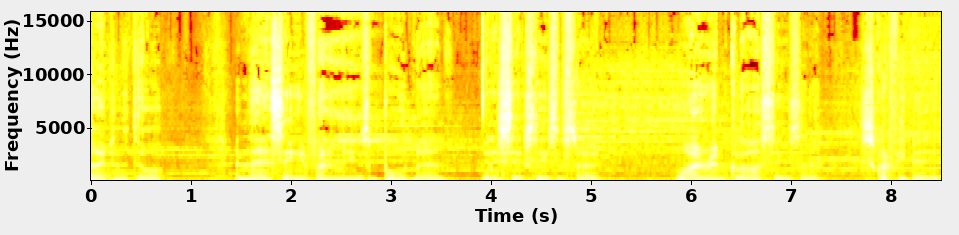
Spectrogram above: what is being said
I opened the door, and there, sitting in front of me, was a bald man in his sixties or so, wire rimmed glasses and a scruffy beard.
